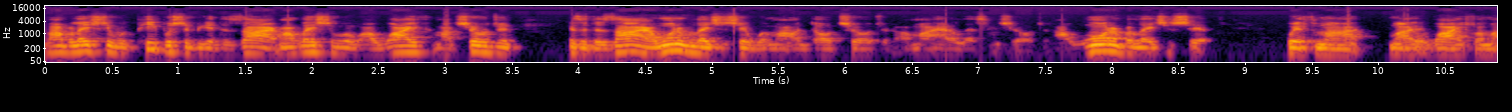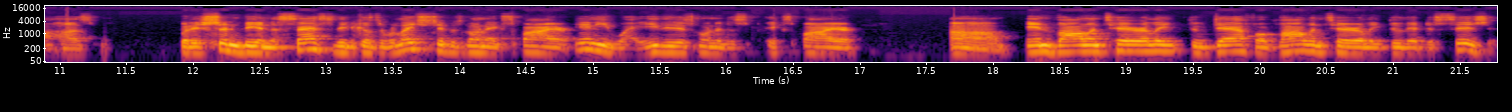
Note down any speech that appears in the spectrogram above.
my relationship with people should be a desire. My relationship with my wife my children is a desire. I want a relationship with my adult children or my adolescent children. I want a relationship with my my wife or my husband. But it shouldn't be a necessity because the relationship is going to expire anyway. Either it's going to expire uh, involuntarily through death or voluntarily through their decision,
